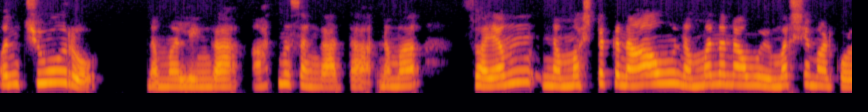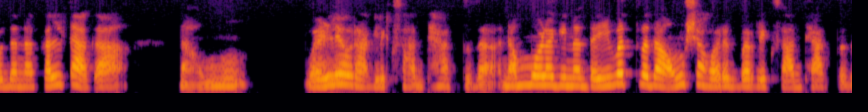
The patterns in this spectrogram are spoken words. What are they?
ಒಂಚೂರು ನಮ್ಮ ಲಿಂಗ, ಆತ್ಮಸಂಗಾತ, ನಮ್ಮ ಸ್ವಯಂ ನಮ್ಮಷ್ಟಕ್ಕೆ ನಾವು ನಮ್ಮನ್ನು ನಾವು ವಿಮರ್ಶೆ ಮಾಡ್ಕೊಳ್ಳೋದನ್ನು ಕಲಿತಾಗ ನಾವು ಒಳ್ಳೆಯವರಾಗ್ಲಿಕ್ಕೆ ಸಾಧ್ಯ ಆಗ್ತದ. ನಮ್ಮೊಳಗಿನ ದೈವತ್ವದ ಅಂಶ ಹೊರಗೆ ಬರ್ಲಿಕ್ಕೆ ಸಾಧ್ಯ ಆಗ್ತದ.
